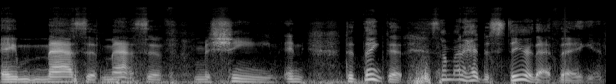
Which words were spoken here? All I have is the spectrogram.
a massive, massive machine. And to think that somebody had to steer that thing. And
